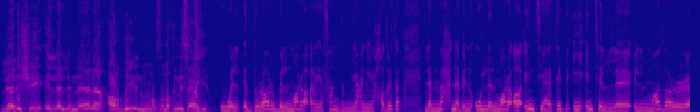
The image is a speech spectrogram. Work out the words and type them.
لا لشيء إلا لأن أنا أرضي المنظمات النسائية. والإضرار بالمرأة يا فندم يعني حضرتك لما إحنا بنقول للمرأة أنت هتبقي أنت المذر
